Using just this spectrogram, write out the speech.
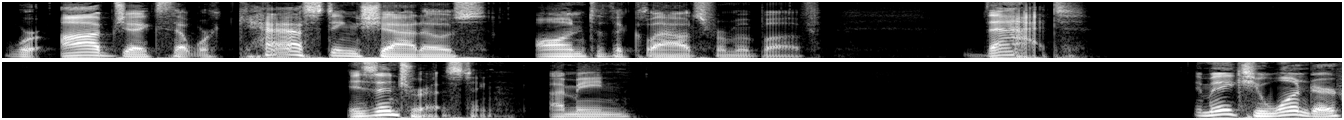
were objects that were casting shadows onto the clouds from above. That is interesting. I mean, it makes you wonder.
